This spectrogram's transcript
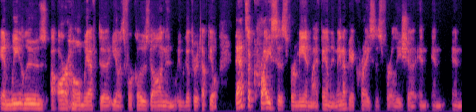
and we lose our home, we have to, you know, it's foreclosed on and we go through a tough deal. That's a crisis for me and my family. It may not be a crisis for Alicia and, and, and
